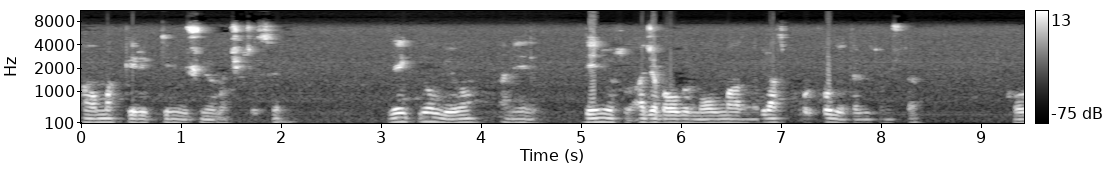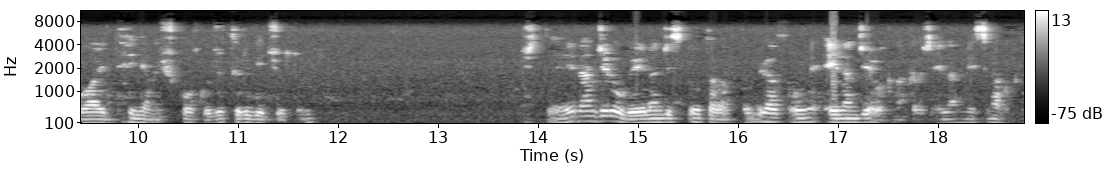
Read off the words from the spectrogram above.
almak gerektiğini düşünüyorum açıkçası. Zevkli oluyor. Hani deniyorsun acaba olur mu olmaz mı? Biraz korku oluyor tabii sonuçta kolay değil yani şu koskoca tırı geçiyorsunuz. İşte eğlenceli oluyor. Eğlencesi de o tarafta. Biraz oyunu eğlenceye bakın arkadaşlar. Eğlenmesine bakın.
